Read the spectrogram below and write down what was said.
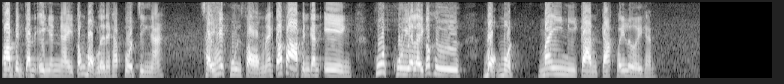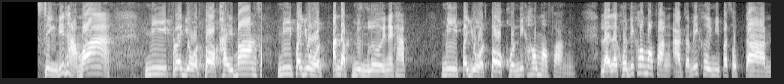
ความเป็นกันเองยังไงต้องบอกเลยนะครับ ตัวจริงนะ ใช้ให้คูณ2นะกาฟาเป็นกันเอง พูดคุยอะไรก็คือบอกหมดไม่มีการกักไว้เลยครับ สิ่งที่ถามว่ามีประโยชน์ต่อใครบ้าง มีประโยชน์อันดับหนึ่งเลยนะครับ มีประโยชน์ต่อคนที่เข้ามาฟัง หลาย ๆ คนที่เข้ามาฟังอาจจะไม่เคยมีประสบการณ์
